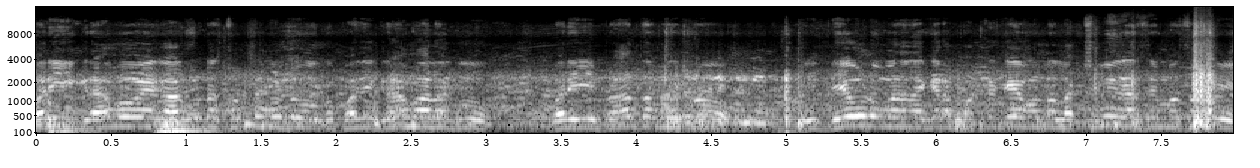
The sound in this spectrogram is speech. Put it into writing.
మరి ఈ గ్రామమే కాకుండా చుట్టుముట్టు ఒక పది గ్రామాలకు మరి ఈ ప్రాంతంలో ఈ దేవుడు మన దగ్గర పక్కకే ఉన్న లక్ష్మీ నరసింహస్వామి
